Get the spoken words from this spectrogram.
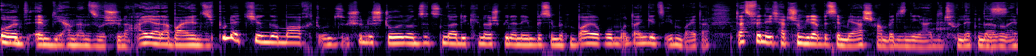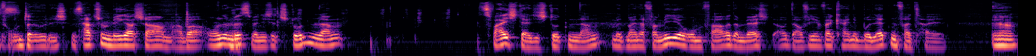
und ähm, die haben dann so schöne Eier dabei und sich Bulettchen gemacht und so schöne Stullen und sitzen da, die Kinder spielen daneben ein bisschen mit dem Ball rum und dann geht es eben weiter. Das finde ich, hat schon wieder ein bisschen mehr Charme bei diesen Dingen. Die Toiletten da sind einfach unterirdisch. Das hat schon mega Charme, aber ohne Mist, wenn ich jetzt stundenlang, zweistellig stundenlang mit meiner Familie rumfahre, dann werde ich da auf jeden Fall keine Buletten verteilen. Ja.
